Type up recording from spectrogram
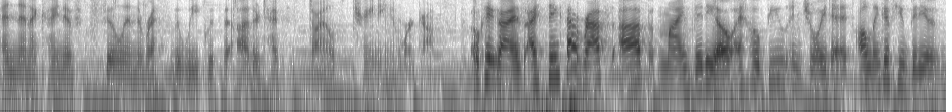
and then I kind of fill in the rest of the week with the other types of styles of training and workouts. Okay guys, I think that wraps up my video. I hope you enjoyed it. I'll link a few video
